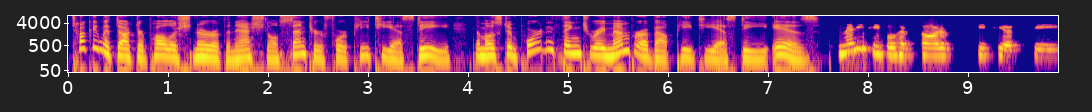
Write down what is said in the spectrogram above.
Talking with Dr. Paula Schnurr of the National Center for PTSD, the most important thing to remember about PTSD is many people have thought of PTSD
